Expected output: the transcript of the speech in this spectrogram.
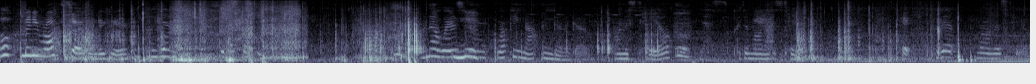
Oh, many rock stars under here. Oh yeah. Oh no, where's No. the Rocky Mountain gonna go? On his tail? yes, put him on his tail. Okay, put it on his tail.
